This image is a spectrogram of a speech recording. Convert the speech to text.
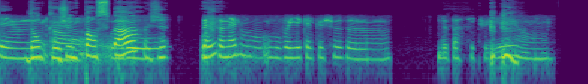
Euh, Donc je ne pense pas. Je... Personnel, vous, vous, voyez quelque chose de particulier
